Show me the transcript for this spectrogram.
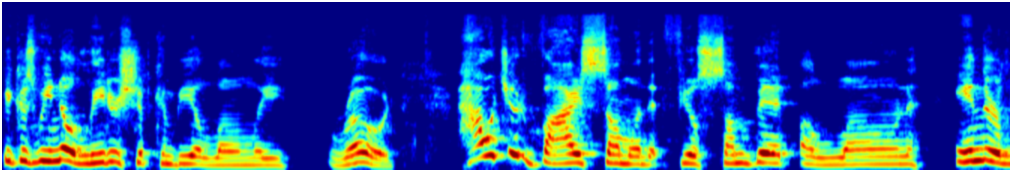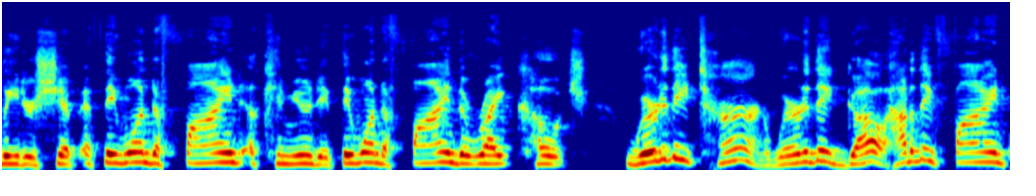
because we know leadership can be a lonely road. How would you advise someone that feels some bit alone in their leadership if they wanted to find a community, if they wanted to find the right coach? Where do they turn? Where do they go? How do they find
